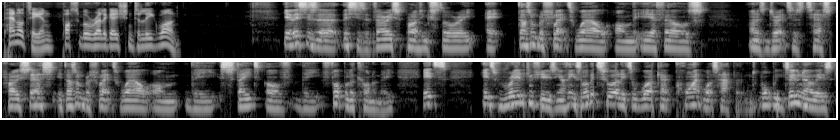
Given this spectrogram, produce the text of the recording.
penalty and possible relegation to League One. Yeah, this is a this is a very surprising story. It doesn't reflect well on the EFL's owners and directors test process. It doesn't reflect well on the state of the football economy. It's it's really confusing. I think it's a little bit too early to work out quite what's happened. What we do know is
